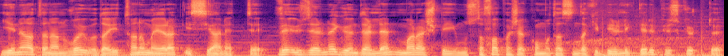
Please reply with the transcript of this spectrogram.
yeni atanan voyvodayı tanımayarak isyan etti ve üzerine gönderilen Maraş Bey Mustafa Paşa komutasındaki birlikleri püskürttü.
